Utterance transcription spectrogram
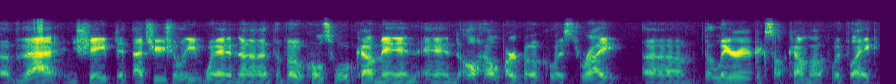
of that and shaped it, that's usually when uh, the vocals will come in and I'll help our vocalist write um, the lyrics. I'll come up with like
